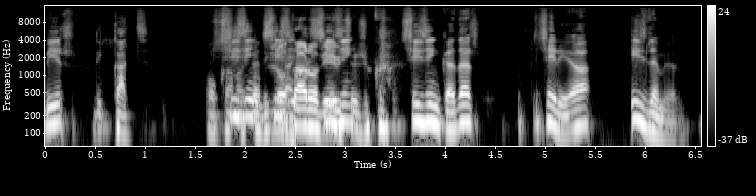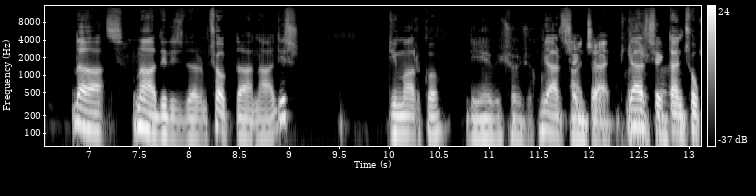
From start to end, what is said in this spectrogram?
Bir Dikkat. Okan Sizin- sizin- Lotaro diye sizin- çocuk. sizin kadar Serie A izlemiyorum. Daha nadir izliyorum. Çok daha nadir. Dimarco diye bir çocuk. gerçekten Acayip. gerçekten çok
